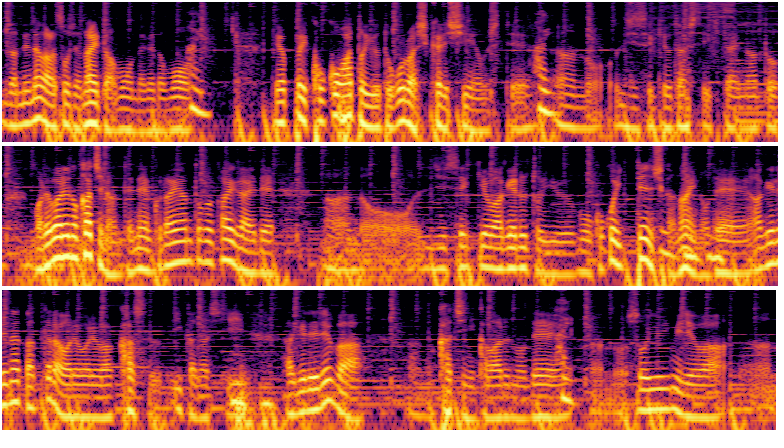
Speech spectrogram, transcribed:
残念ながらそうじゃないとは思うんだけども、はい。やっぱりここはというところはしっかり支援をして、はい。あの実績を出していきたいなと、我々の価値なんてね、クライアントが海外であの実績を上げるという、もうここ1点しかないので、上げれなかったら我々はカス以下だし、上げれればあの価値に変わるので、はい。あのそういう意味ではあの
